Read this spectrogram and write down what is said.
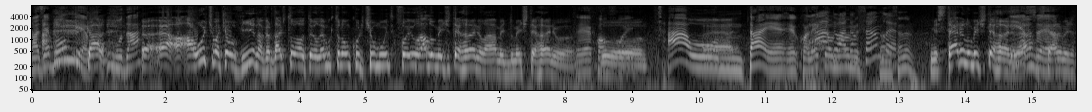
Mas é bom que é Cara, bom mudar. É, a, a última que eu vi, na verdade, tu- eu lembro que tu não curtiu muito, que foi o Qual? lá do Mediterrâneo, lá, do Mediterrâneo. É, qual do foi? Ah, o. Tá, é, é- qual é Ah, que é o do nome? Adam Sandler? Sandler? Mistério no Mediterrâneo, né? Isso, no é. Mediterrâneo.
